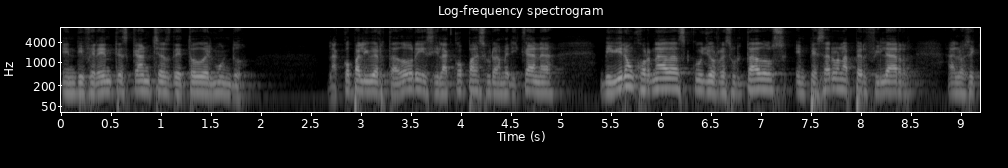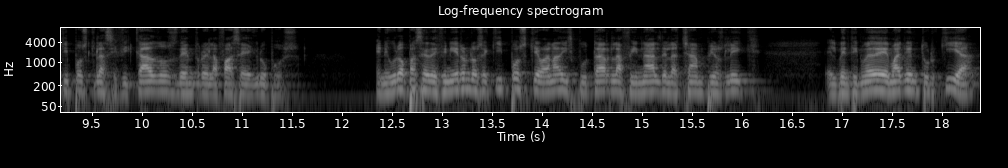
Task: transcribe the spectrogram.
en diferentes canchas de todo el mundo. La Copa Libertadores y la Copa Suramericana vivieron jornadas cuyos resultados empezaron a perfilar a los equipos clasificados dentro de la fase de grupos. En Europa se definieron los equipos que van a disputar la final de la Champions League. El 29 de mayo en Turquía,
